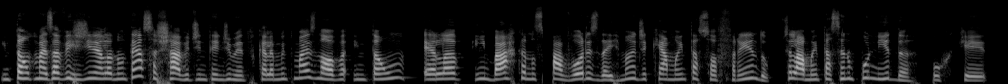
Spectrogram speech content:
Então, mas a Virgínia ela não tem essa chave de entendimento, porque ela é muito mais nova. Então, ela embarca nos pavores da irmã de que a mãe tá sofrendo, sei lá, a mãe tá sendo punida porque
